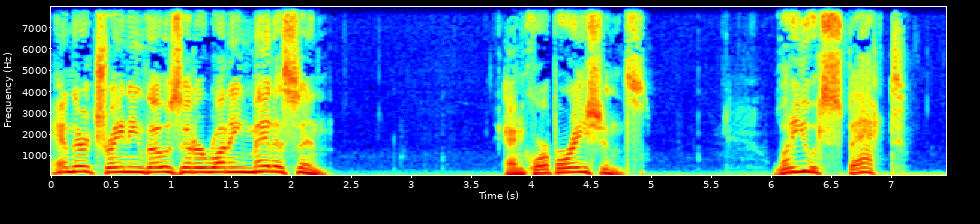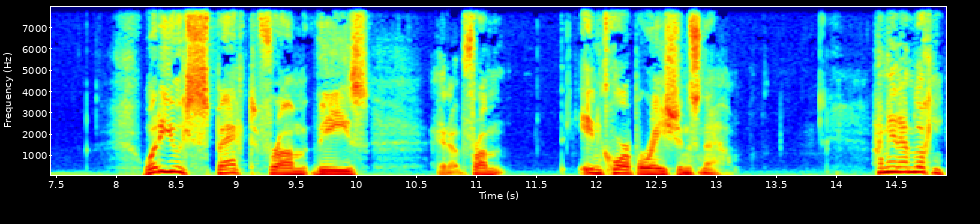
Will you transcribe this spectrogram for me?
And they're training those that are running medicine and corporations. What do you expect? What do you expect from these, you know, from in corporations now? I mean, I'm looking,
